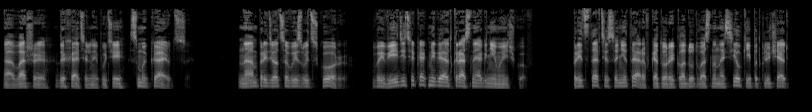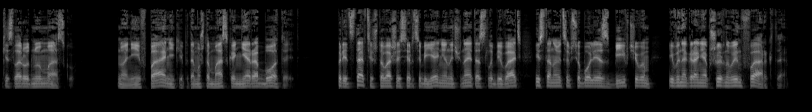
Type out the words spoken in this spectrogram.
А ваши дыхательные пути смыкаются. Нам придется вызвать скорую. Вы видите, как мигают красные огни маячков? Представьте санитаров, которые кладут вас на носилки и подключают кислородную маску. Но они в панике, потому что маска не работает. Представьте, что ваше сердцебиение начинает ослабевать и становится все более сбивчивым, и вы на грани обширного инфаркта.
